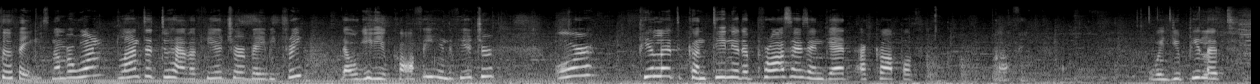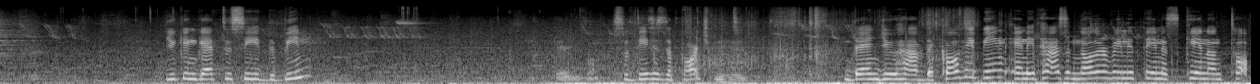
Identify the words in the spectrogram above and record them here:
two things. Number one, plant it to have a future baby tree that will give you coffee in the future, or peel it, continue the process, and get a cup of coffee. When you peel it, you can get to see the bean. There you go. So this is the parchment. Then you have the coffee bean and it has another really thin skin on top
